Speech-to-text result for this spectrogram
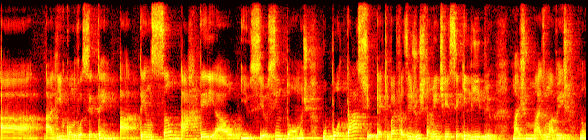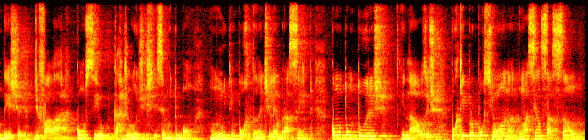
a, ali quando você tem a tensão arterial e os seus sintomas, o potássio é que vai fazer justamente esse equilíbrio. Mas, mais uma vez, não deixa de falar com o seu cardiologista. Isso é muito bom. Muito importante lembrar sempre. Como tonturas, e náuseas, porque proporciona uma sensação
